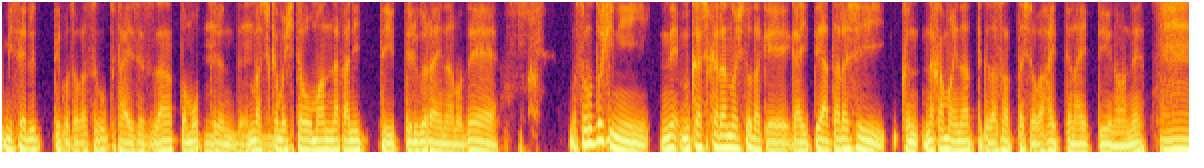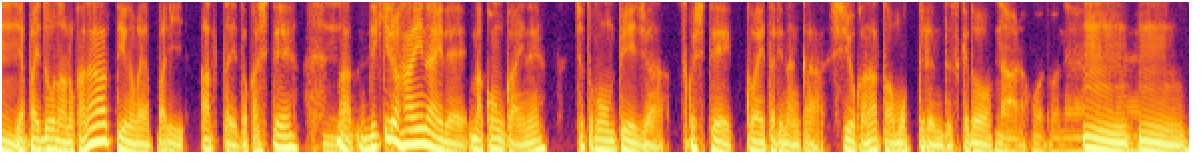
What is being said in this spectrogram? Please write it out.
見せるってことがすごく大切だなと思ってるんで、うんまあしかも人を真ん中にって言ってるぐらいなので、まあその時にね、昔からの人だけがいて新しいく仲間になってくださった人が入ってないっていうのはね、うん。やっぱりどうなのかなっていうのがやっぱりあったりとかして、うんまあできる範囲内で、まあ今回ね、ちょっとホームページは少し手加えたりなんかしようかなとは思ってるんですけど、なるほどね。うん、うん。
